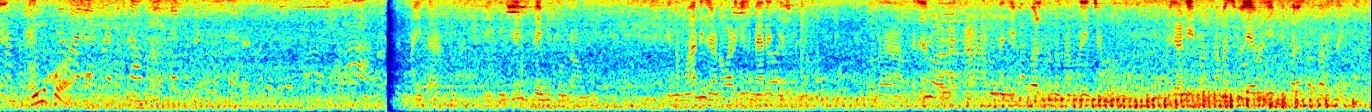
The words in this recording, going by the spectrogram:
సంప్రదిస్తే వాళ్ళు ఎటువంటి ప్రాబ్లం లేకుండా చూస్తారు అయితే మేము సిక్స్ నుంచి ప్రేమించుకుంటాము నిన్న మార్నింగ్ రణవాడికి వెళ్ళి మ్యారేజ్ చేసుకున్నాము వాళ్ళ పిల్లల వల్ల కారణహారం ఉందని చెప్పి పోలీసులను సంప్రదించాము. ఇలాంటి ఎటువంటి సమస్యలు లేవని చెప్పి పోలీసులు భరోసా ఇచ్చారు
